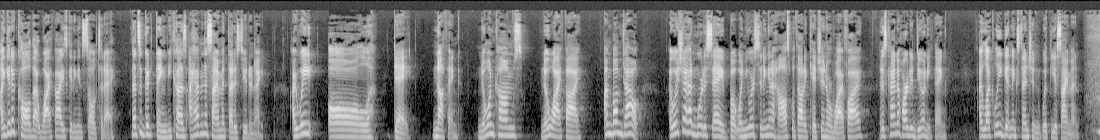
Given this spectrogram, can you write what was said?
I get a call that Wi Fi is getting installed today. That's a good thing because I have an assignment that is due tonight. I wait all day. Nothing. No one comes, no Wi Fi. I'm bummed out. I wish I had more to say, but when you are sitting in a house without a kitchen or Wi Fi, it is kind of hard to do anything. I luckily get an extension with the assignment.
